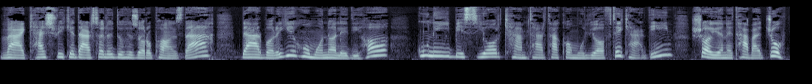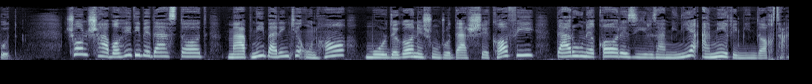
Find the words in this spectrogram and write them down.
و کشفی که در سال 2015 درباره هومونالدی ها گونه بسیار کمتر تکامل یافته کردیم شایان توجه بود. چون شواهدی به دست داد مبنی بر اینکه اونها مردگانشون رو در شکافی درون قار زیرزمینی عمیقی مینداختن.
